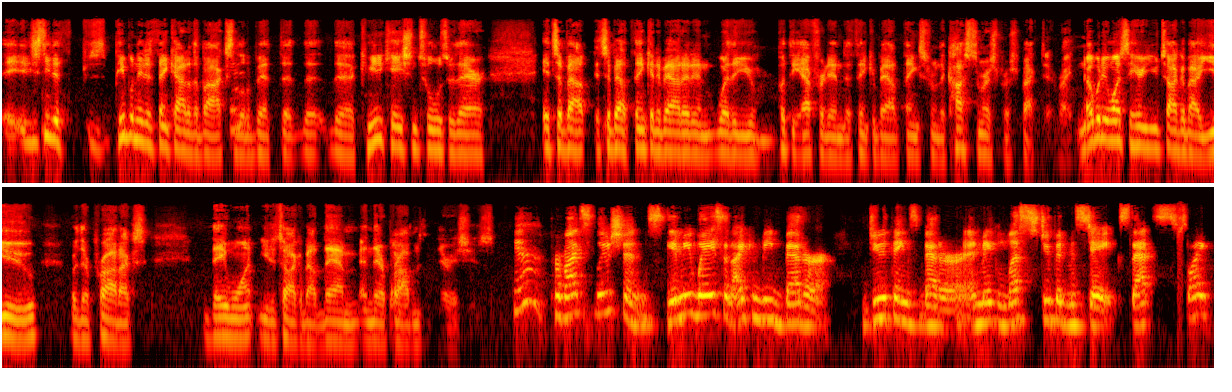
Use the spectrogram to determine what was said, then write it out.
you just need to people need to think out of the box a little bit. The, the the communication tools are there. It's about it's about thinking about it and whether you put the effort in to think about things from the customer's perspective, right? Nobody wants to hear you talk about you or their products. They want you to talk about them and their problems and their issues. Yeah, provide solutions. Give me ways that I can be better, do things better, and make less stupid mistakes. That's like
